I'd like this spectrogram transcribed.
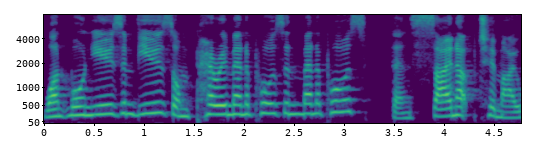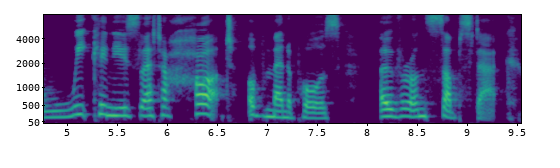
Want more news and views on perimenopause and menopause? Then sign up to my weekly newsletter, Heart of Menopause, over on Substack.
